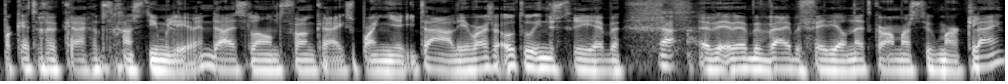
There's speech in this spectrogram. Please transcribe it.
pakketten gaat krijgen dat gaan stimuleren. In Duitsland, Frankrijk, Spanje, Italië... waar ze auto-industrie hebben. Ja. Eh, we, we hebben, wij hebben VDL Netcar, maar is natuurlijk maar klein.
